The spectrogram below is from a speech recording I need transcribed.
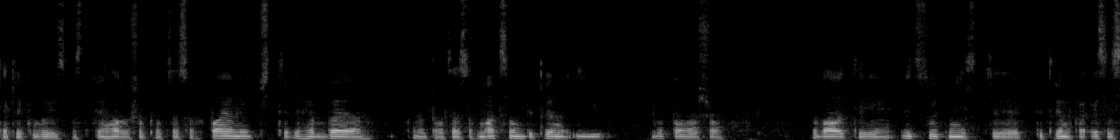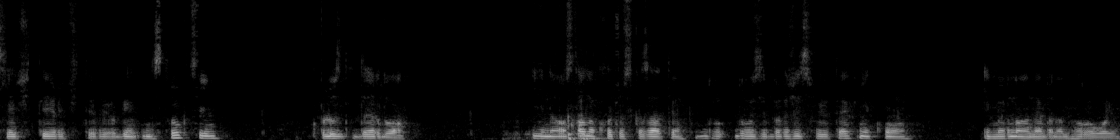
Так як ви спостерігали, що процесор впаяний 4 ГБ, е, процесор максимум підтримує, і до того, що додати відсутність е, підтримка SSE 4, 4.1 інструкцій, плюс DDR2. І наостанок хочу сказати, друзі, бережіть свою техніку і мирного неба над головою.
